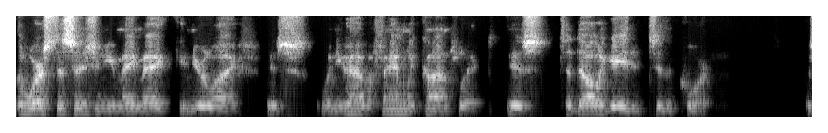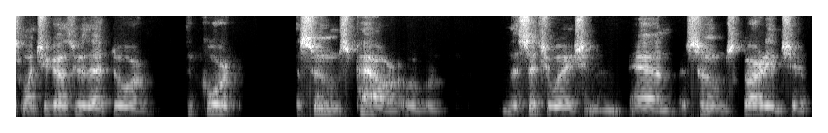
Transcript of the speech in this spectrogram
the worst decision you may make in your life is when you have a family conflict is to delegate it to the court Because once you go through that door, the court assumes power over the situation and assumes guardianship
